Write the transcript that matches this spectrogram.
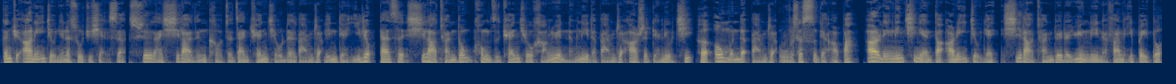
根据二零一九年的数据显示啊，虽然希腊人口只占全球的百分之零点一六，但是希腊船东控制全球航运能力的百分之二十点六七，和欧盟的百分之五十四点二八。二零零七年到二零一九年，希腊船队的运力呢翻了一倍多，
